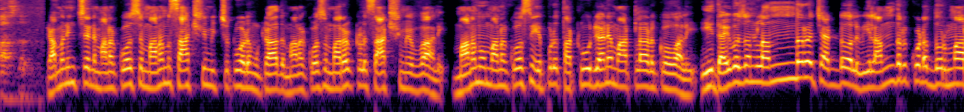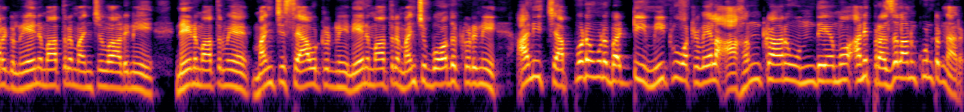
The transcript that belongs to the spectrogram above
పాస్టర్. గమనించండి మన కోసం మనం సాక్ష్యం ఇచ్చుకోవడం కాదు. మన కోసం మరొకరు సాక్ష్యం ఇవ్వాలి. మనము మన కోసం ఎప్పుడు తక్కువగానే మాట్లాడుకోవాలి. ఈ దైవజనులందరూ చెడ్డోళ్ళు. వీళ్ళందరూ కూడా దుర్మార్గులు. నేను మాత్రమే మంచివాడిని నేను మాత్రమే మంచి సేవకుడిని నేను మాత్రమే మంచి బోధకుడిని అని చెప్పడమును బట్టి మీకు ఒకవేళ అహంకారం ఉందేమో అని ప్రజలు అనుకుంటున్నారు.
